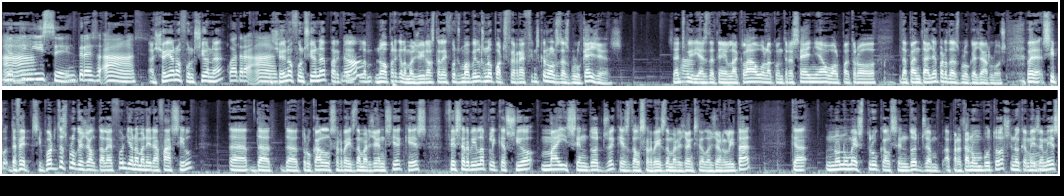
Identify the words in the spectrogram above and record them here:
jo A, tinc IC. Tinc tres A's. Això ja no funciona. Quatre A's. Això ja no funciona perquè, No? La, no, perquè la majoria dels telèfons mòbils no pots fer res fins que no els desbloqueges. Saps? Ah. Vull dir, has de tenir la clau o la contrasenya o el patró de pantalla per desbloquejar-los. Si, de fet, si pots desbloquejar el telèfon, hi ha una manera fàcil eh, de, de trucar als serveis d'emergència, que és fer servir l'aplicació Mai 112, que és dels serveis d'emergència de la Generalitat, que no només truca al 112 amb- apretant un botó, sinó que, a més a més,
